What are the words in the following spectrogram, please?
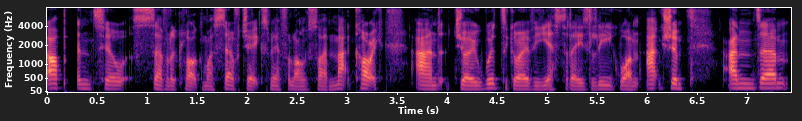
up until 7 o'clock. Myself, Jake Smith, alongside Matt Corrick and Joe Wood to go over yesterday's League One action. And um,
